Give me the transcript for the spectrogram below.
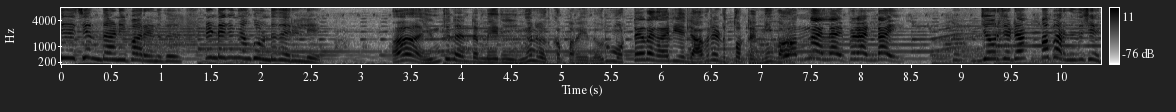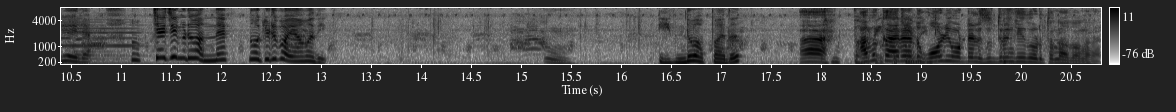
ചേച്ചി എന്താണ് ഈ പറയണത്? ഉണ്ടെങ്കിൽ ഞാൻ കൊണ്ടുതരില്ലേ? ആ എന്തിനാ എന്റെ മേരി ഇങ്ങനെയൊക്കെ പറയുന്നത് ഒരു മുട്ടയുടെ കാര്യമല്ല അവരെടുത്തോട്ടെ നീ വാ. ഒന്നല്ല ഇപ്പൊ രണ്ടായി. ജോർജ് ചേട്ടാ ആ പറഞ്ഞത് ശരിയായില്ല. ചേച്ചി ഇങ്ങോട്ട് വന്നേ നോക്കിട്ട് പോയാ മതി. എന്തോ അപ്പ അത്? ആ അവർക്ക് ആരാണ്ട് കോഴി മുട്ടയിൽ സുദ്രം ചെയ്ത് കൊടുത്തെന്നാ തോന്നണേ?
